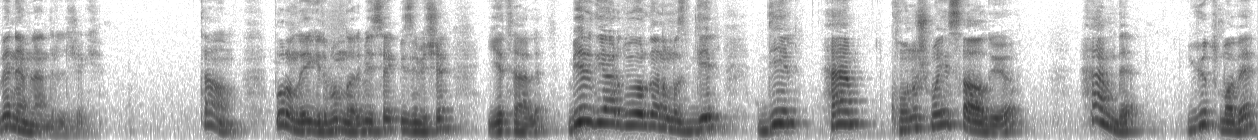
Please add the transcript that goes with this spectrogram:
ve nemlendirilecek. Tamam? Bununla ilgili bunları bilsek bizim için yeterli. Bir diğer duyu organımız dil. Dil hem konuşmayı sağlıyor hem de yutma ve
